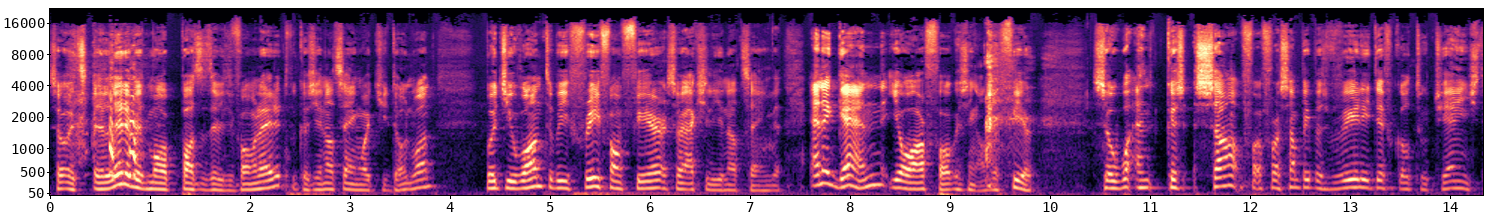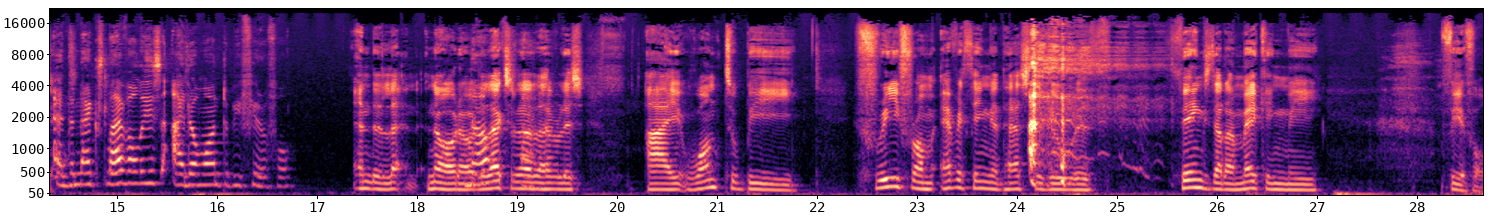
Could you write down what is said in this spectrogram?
So it's a little bit more positively formulated because you're not saying what you don't want, but you want to be free from fear. So actually, you're not saying that. And again, you are focusing on the fear. So what? And because some for, for some people, it's really difficult to change that. And the next level is I don't want to be fearful. And the le- no, no, No? the next Oh. level is I want to be free from everything that has to do with things that are making me fearful.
